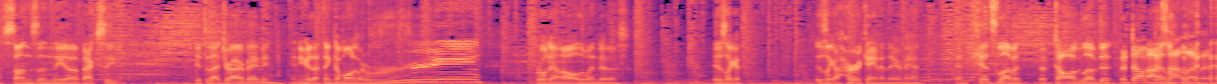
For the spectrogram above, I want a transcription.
My son's in the uh, back seat. Get to that dryer, baby, and you hear that thing come on. It's like ring, roll down all the windows. It was like a, it was like a hurricane in there, man. And kids love it. The dog loved it. The dog I does not love it.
